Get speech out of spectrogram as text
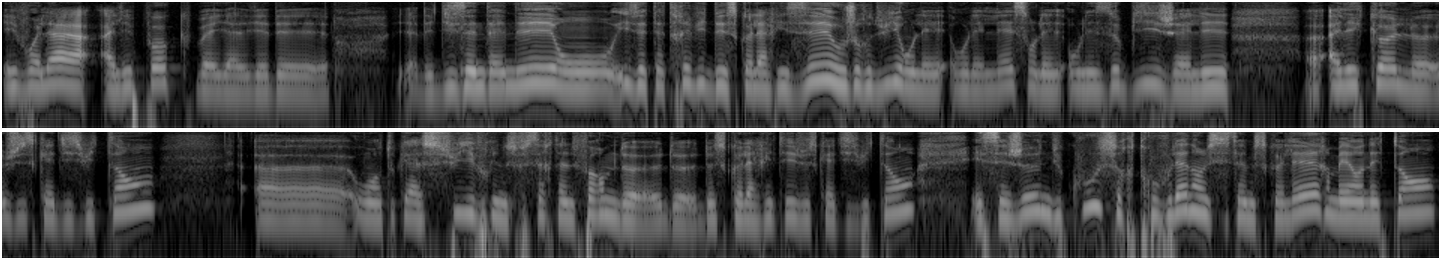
Et voilà, à l'époque, ben, il y, a des dizaines d'années, ils étaient très vite déscolarisés. Aujourd'hui, on les, laisse, on les, oblige à aller euh, à l'école jusqu'à 18 ans. ou en tout cas suivre une certaine forme de, scolarité jusqu'à 18 ans. Et ces jeunes, du coup, se retrouvent là dans le système scolaire, mais en étant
